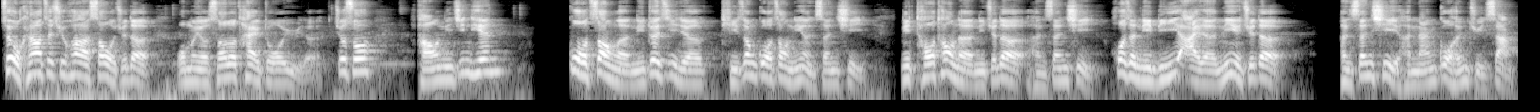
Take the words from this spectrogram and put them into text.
所以我看到这句话的时候，我觉得我们有时候都太多余了。就说，好，你今天。过重了，你对自己的体重过重，你很生气；你头痛了，你觉得很生气；或者你离矮了，你也觉得很生气、很难过、很沮丧。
